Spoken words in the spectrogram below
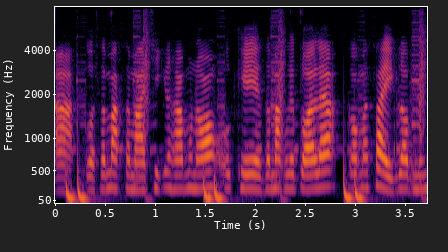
อะกดสมัครสมาชิกนะครับน้องโอเค สมัครเรียบร้อยแล้วก็มาใส่อีกรอบนึง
